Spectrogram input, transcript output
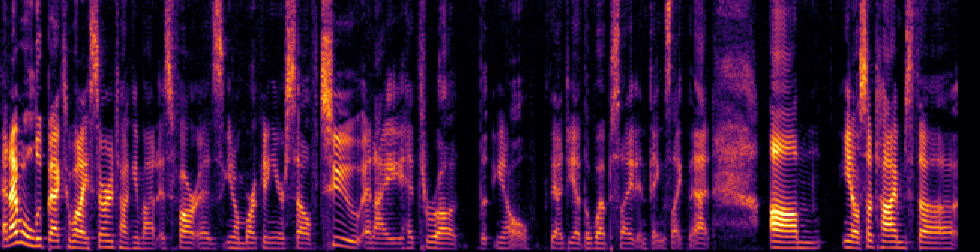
And I will loop back to what I started talking about as far as, you know, marketing yourself too. And I had threw out, the, you know, the idea of the website and things like that. Um, you know, sometimes the,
